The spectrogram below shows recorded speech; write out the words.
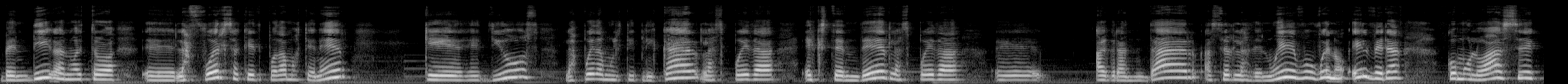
bendiga nuestro, eh, las fuerzas que podamos tener, que Dios las pueda multiplicar, las pueda extender, las pueda eh, agrandar, hacerlas de nuevo. Bueno, Él verá cómo lo hace,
